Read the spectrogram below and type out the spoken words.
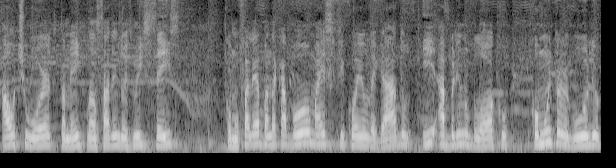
Outworld também, lançado em 2006. Como falei, a banda acabou, mas ficou aí o legado. E abrindo o bloco, com muito orgulho,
